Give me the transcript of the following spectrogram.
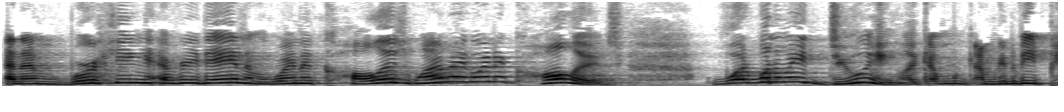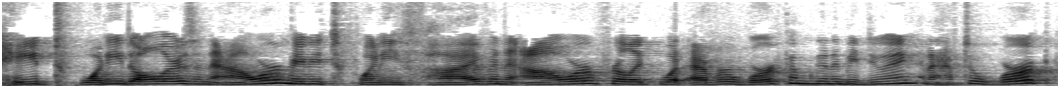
and I'm working every day and I'm going to college. Why am I going to college? What, what am I doing? Like I'm, I'm gonna be paid $20 an hour, maybe 25 an hour for like whatever work I'm gonna be doing. And I have to work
